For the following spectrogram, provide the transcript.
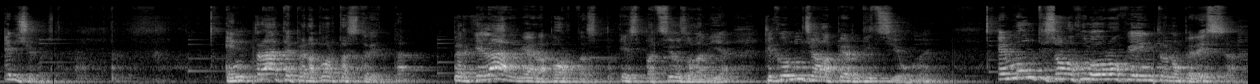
E dice questo. Entrate per la porta stretta, perché larga è la porta e spaziosa la via che conduce alla perdizione, e molti sono coloro che entrano per essa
